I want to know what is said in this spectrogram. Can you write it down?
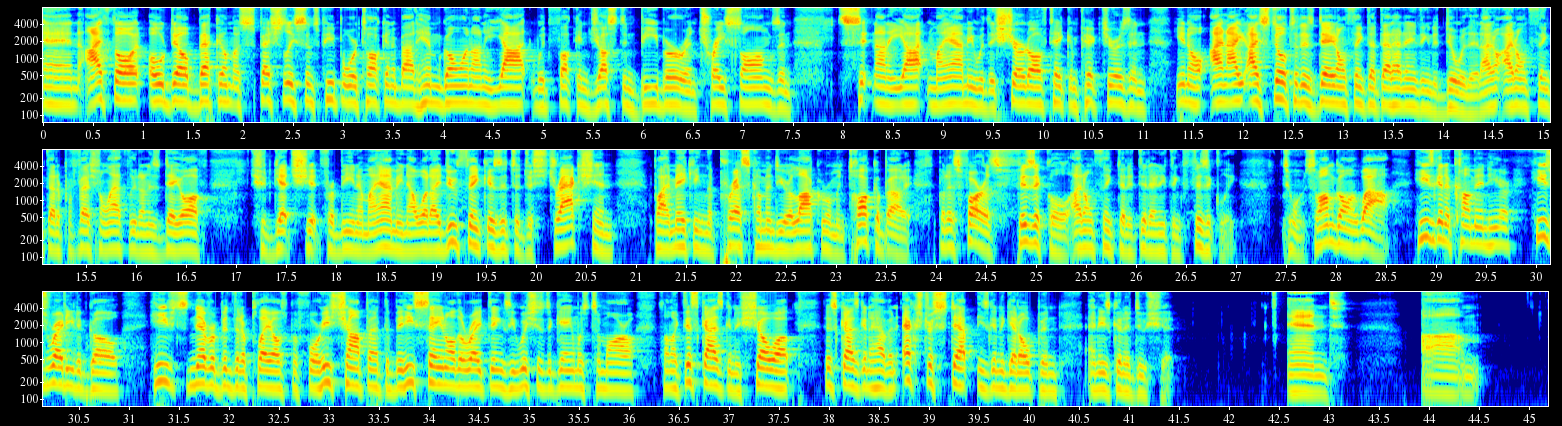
And I thought Odell Beckham, especially since people were talking about him going on a yacht with fucking Justin Bieber and Trey Songz and sitting on a yacht in Miami with his shirt off taking pictures and you know and I, I still to this day don't think that that had anything to do with it. I don't I don't think that a professional athlete on his day off should get shit for being in Miami. Now what I do think is it's a distraction by making the press come into your locker room and talk about it. But as far as physical, I don't think that it did anything physically to him. So I'm going, wow, he's going to come in here. He's ready to go. He's never been to the playoffs before. He's chomping at the bit. He's saying all the right things. He wishes the game was tomorrow. So I'm like, this guy's going to show up. This guy's going to have an extra step. He's going to get open and he's going to do shit. And um,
